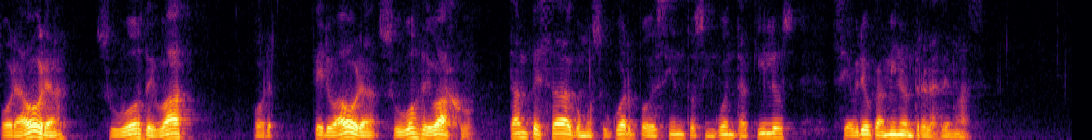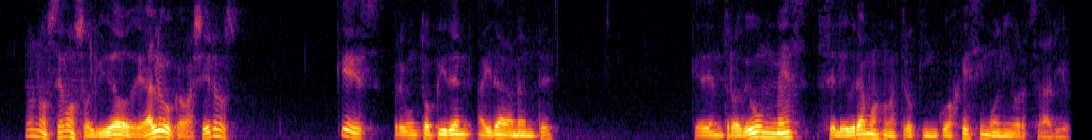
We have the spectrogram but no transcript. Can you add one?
Por ahora, su voz de bajo, pero ahora su voz de bajo, tan pesada como su cuerpo de 150 kilos, se abrió camino entre las demás. ¿No nos hemos olvidado de algo, caballeros? ¿Qué es? preguntó Pirén airadamente. Que dentro de un mes celebramos nuestro quincuagésimo aniversario.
